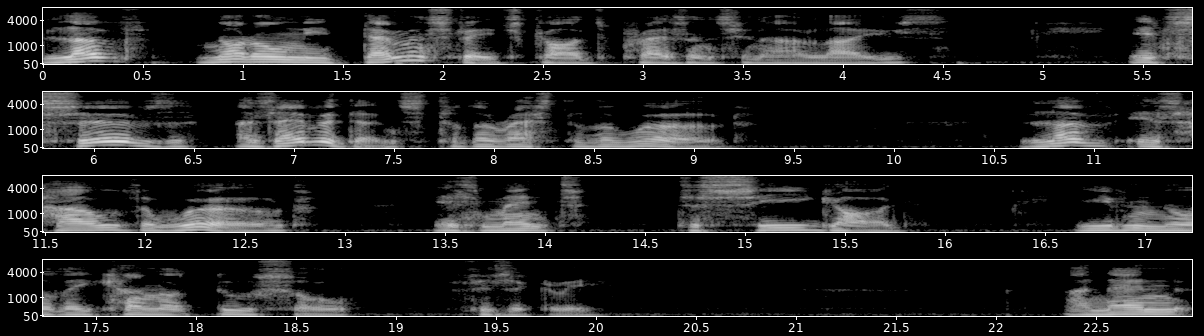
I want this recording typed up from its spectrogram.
Love not only demonstrates God's presence in our lives, it serves as evidence to the rest of the world. Love is how the world is meant to see God, even though they cannot do so physically. And then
